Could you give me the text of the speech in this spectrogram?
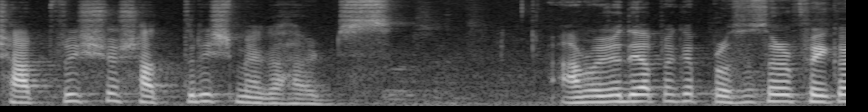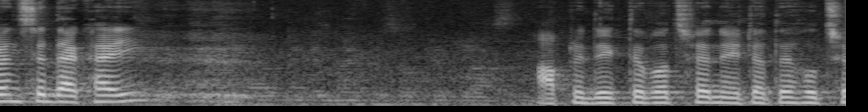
সাতত্রিশশো সাতত্রিশ মেগাহার্টস আমরা যদি আপনাকে প্রসেসর ফ্রিকোয়েন্সি দেখাই, আপনি দেখতে পাচ্ছেন এটাতে হচ্ছে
